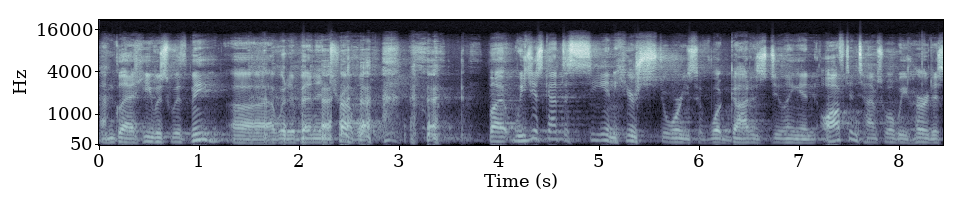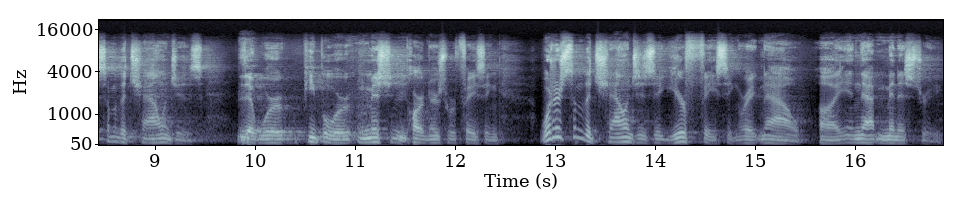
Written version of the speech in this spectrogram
I'm glad he was with me. Uh, I would have been in trouble. But we just got to see and hear stories of what God is doing, and oftentimes what we heard is some of the challenges that were people were mission partners were facing. What are some of the challenges that you're facing right now uh, in that ministry?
